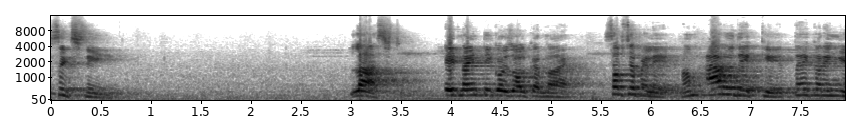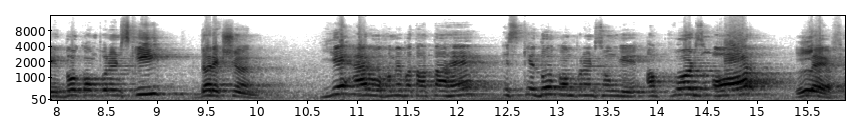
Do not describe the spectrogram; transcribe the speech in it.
60 लास्ट 890 को रिजॉल्व करना है। सबसे पहले हम एरो देख के तय करेंगे दो कंपोनेंट्स की डायरेक्शन ये एरो हमें बताता है इसके दो कंपोनेंट्स होंगे अपवर्ड्स और लेफ़्ट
